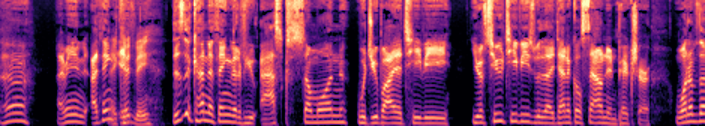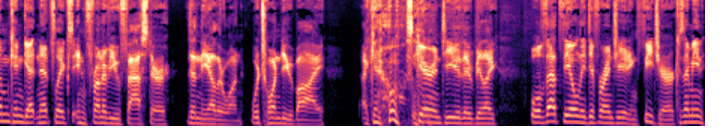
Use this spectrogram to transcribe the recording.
Uh, I mean, I think It could be. This is the kind of thing that if you ask someone, would you buy a TV? You have two TVs with identical sound and picture. One of them can get Netflix in front of you faster than the other one. Which one do you buy? I can almost guarantee you they'd be like, well, if that's the only differentiating feature, because I mean,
